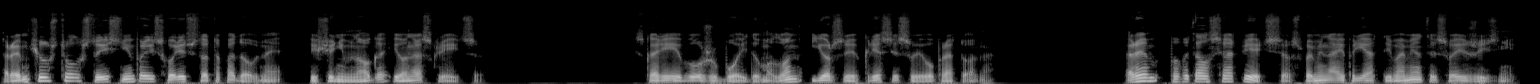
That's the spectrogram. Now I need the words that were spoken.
Рэм чувствовал, что и с ним происходит что-то подобное. Еще немного, и он расклеится. Скорее бы уже бой, думал он, ерзая в кресле своего протона. Рэм попытался отвлечься, вспоминая приятные моменты своей жизни.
